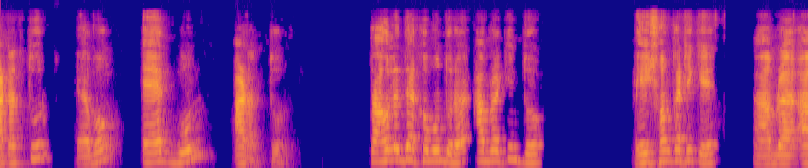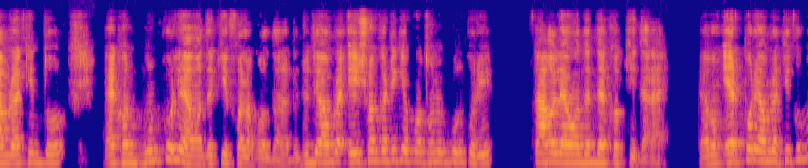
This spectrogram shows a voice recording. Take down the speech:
আটাত্তর এবং এক গুণ আটাত্তর। তাহলে দেখো বন্ধুরা, আমরা কিন্তু এই সংখ্যাটিকে আমরা আমরা কিন্তু এখন গুণ করলে আমাদের কি ফলাফল দাঁড়াবে? যদি আমরা এই সংখ্যাটিকে প্রথমে গুণ করি, তাহলে আমাদের দেখো কি দাঁড়ায়? এবং এরপরে আমরা কি করব?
